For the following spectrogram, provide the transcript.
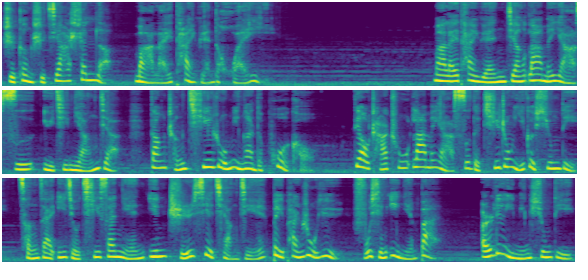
只更是加深了马来探员的怀疑。马来探员将拉梅亚斯与其娘家当成切入命案的破口，调查出拉梅亚斯的其中一个兄弟曾在1973年因持械抢劫被判入狱，服刑一年半，而另一名兄弟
